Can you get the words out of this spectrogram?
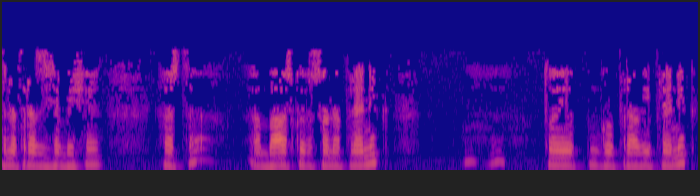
едната разлика беше Абас, който стана пленник. Той го прави пленник.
